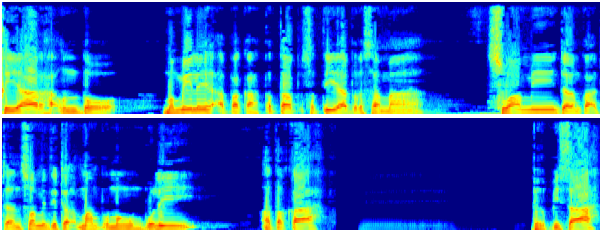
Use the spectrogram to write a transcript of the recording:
khiyar, hak untuk memilih apakah tetap setia bersama suami dalam keadaan suami tidak mampu mengumpuli ataukah berpisah,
